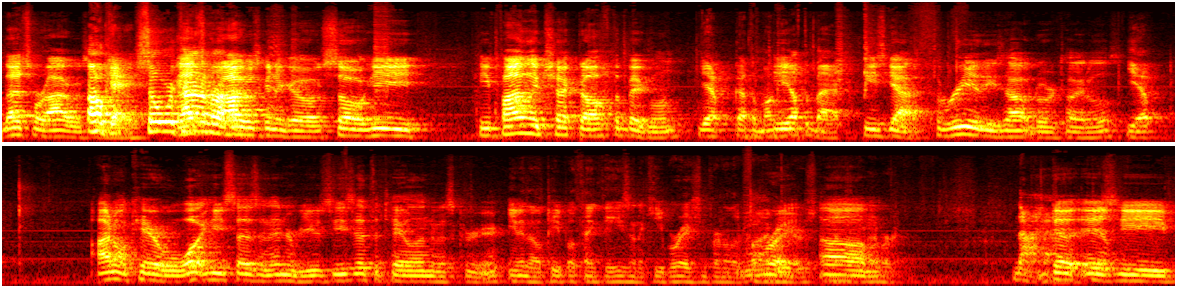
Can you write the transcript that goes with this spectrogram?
that's where I was. Okay, go. so we're that's kind of where I was gonna go. So he he finally checked off the big one. Yep, got the monkey off the back. He's got three of these outdoor titles. Yep. I don't care what he says in interviews. He's at the tail end of his career. Even though people think that he's gonna keep racing for another five Right, years, um, whatever. Not is he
